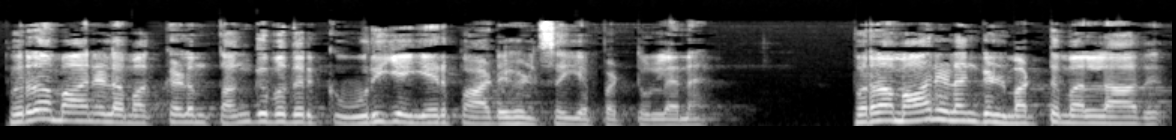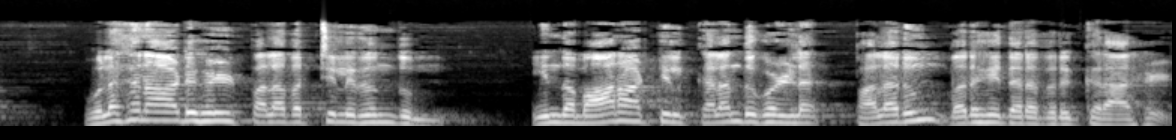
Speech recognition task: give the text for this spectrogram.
பிற மாநில மக்களும் தங்குவதற்கு உரிய ஏற்பாடுகள் செய்யப்பட்டுள்ளன. பிற மாநிலங்கள் மட்டுமல்லாது உலக நாடுகள் பலவற்றிலிருந்தும் இந்த மாநாட்டில் கலந்து கொள்ள பலரும் வருகை தரவிருக்கிறார்கள்.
